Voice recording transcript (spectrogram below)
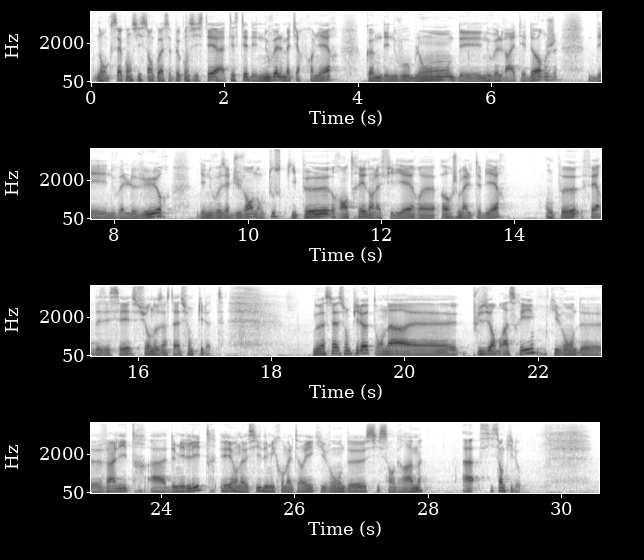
Donc ça consiste en quoi? Ça peut consister à tester des nouvelles matières premières, comme des nouveaux blonds, des nouvelles variétés d'orge, des nouvelles levures, des nouveaux adjuvants, donc tout ce qui peut rentrer dans la filière euh, orge malte bière. On peut faire des essais sur nos installations pilotes. Nos installations pilotes, on a euh, plusieurs brasseries qui vont de 20 litres à 2000 litres et on a aussi des micro-malteries qui vont de 600 grammes à 600 kilos.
